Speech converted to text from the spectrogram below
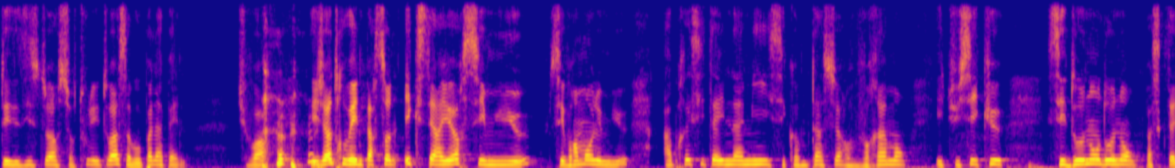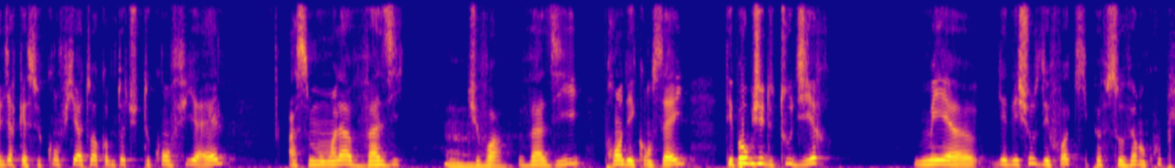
des histoires sur tous les toits, ça vaut pas la peine. Tu vois Déjà, trouver une personne extérieure, c'est mieux. C'est vraiment le mieux. Après, si tu as une amie, c'est comme ta soeur, vraiment. Et tu sais que c'est donnant-donnant. Parce que c'est-à-dire qu'elle se confie à toi comme toi, tu te confies à elle. À ce moment-là, vas-y. Mhm. Tu vois Vas-y, prends des conseils. T'es pas obligé de tout dire. Mais euh, il y a des choses, des fois, qui peuvent sauver un couple.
